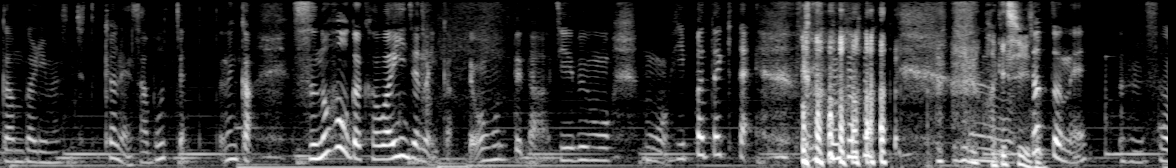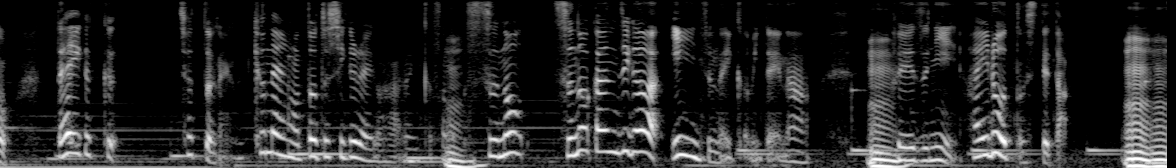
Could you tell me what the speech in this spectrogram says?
頑張ります。ちょっと去年サボっちゃってたなんか素の方が可愛いんじゃないかって思ってた自分をもう引っ叩きたい。激しいなちょっとね、うん、そう大学ちょっとね去年一昨年ぐらいはなんかその、うん。素の素の感じがいいんじゃないかみたいなうん。フェーズに入ろうとしてた、うんうん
